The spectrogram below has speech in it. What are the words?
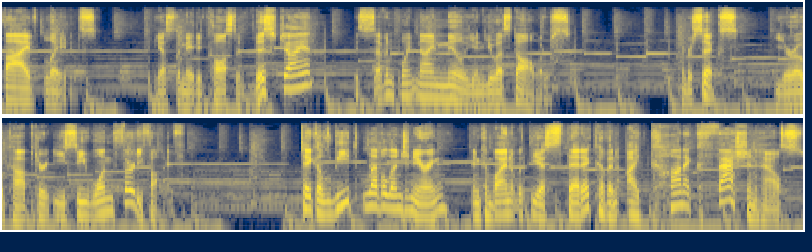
five blades. The estimated cost of this giant is 7.9 million US dollars. Number 6. Eurocopter EC-135. Take elite level engineering and combine it with the aesthetic of an iconic fashion house,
